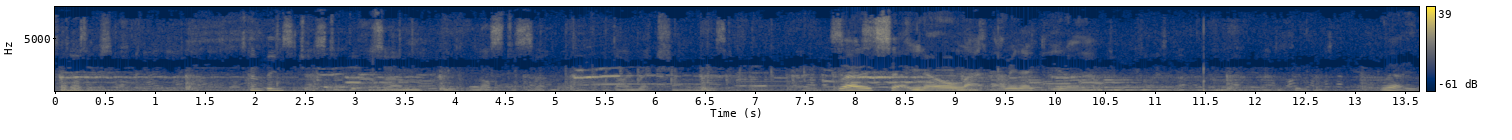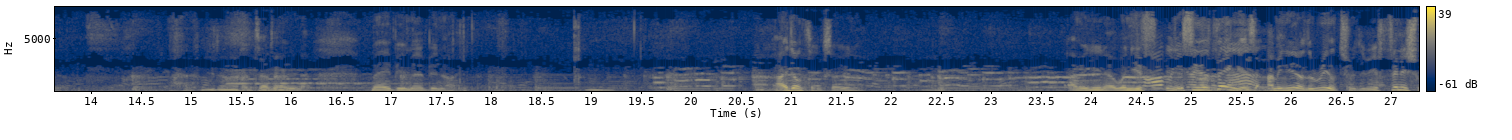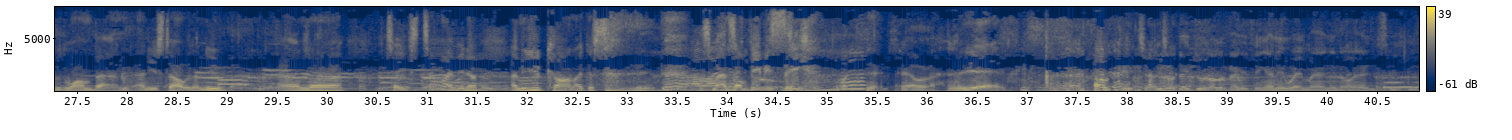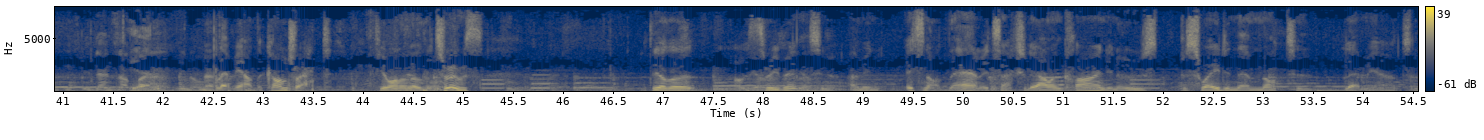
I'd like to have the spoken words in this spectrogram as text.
so. It's kind of being suggested that um, you've lost a certain direction in music. Well, it's uh, you know all that. I mean, it, you know, How do you reply that? How do you feel about it? well, you know, You don't know. I don't know, you know, maybe, maybe not. I don't think so, you know. I mean, you know, when you Oh, but you see got the thing other is, I mean, you know, the real truth. If you finish with one band and you start with a new band, and uh, it takes time, you know. I mean, you can't like I said, this man's on BBC. yeah, all right. yeah. okay, You know, they do a lot of anything anyway, man. You know, and it, it, it ends up Yeah. by, you know. let me out the contract if you want to know the truth. The other three bits, you know, I mean, it's not them. It's actually Allen Klein, you know, who's persuading them not to let me out.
